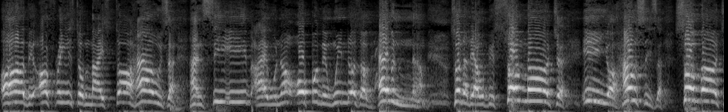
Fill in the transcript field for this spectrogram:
all the offerings to my storehouse, and see if I will not open the windows of heaven so that there will be so much in your houses, so much,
